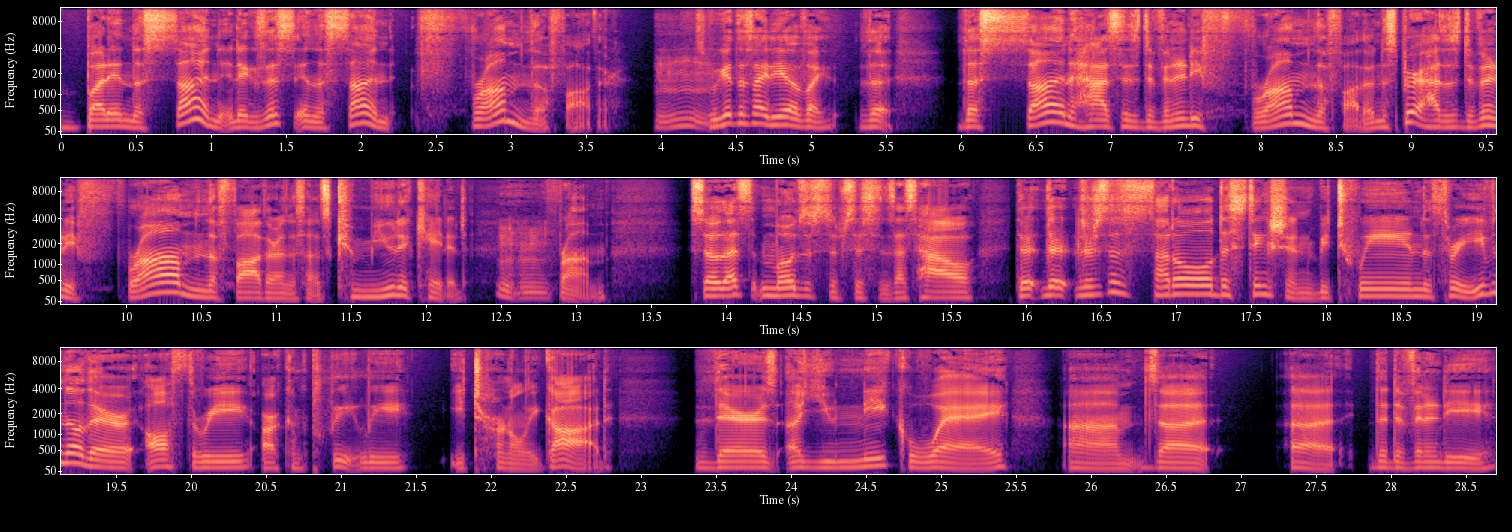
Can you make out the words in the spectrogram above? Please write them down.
But in the Son, it exists in the Son from the Father. Mm. So we get this idea of like the the Son has his divinity from the Father, and the Spirit has his divinity from the Father and the Son. It's communicated Mhm. from. So that's modes of subsistence. That's how there, there, there's a subtle distinction between the three, even though they're all three are completely eternally God. There's a unique way um, the uh, the divinity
